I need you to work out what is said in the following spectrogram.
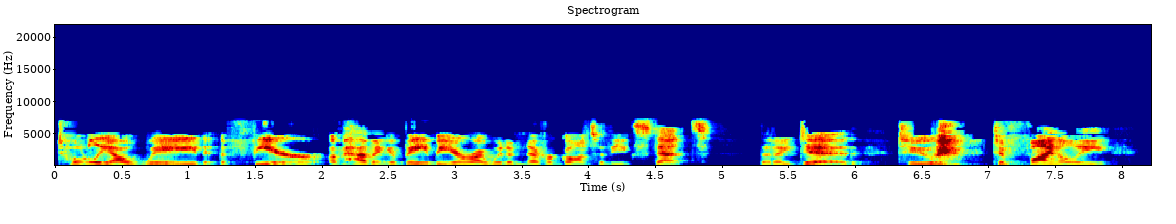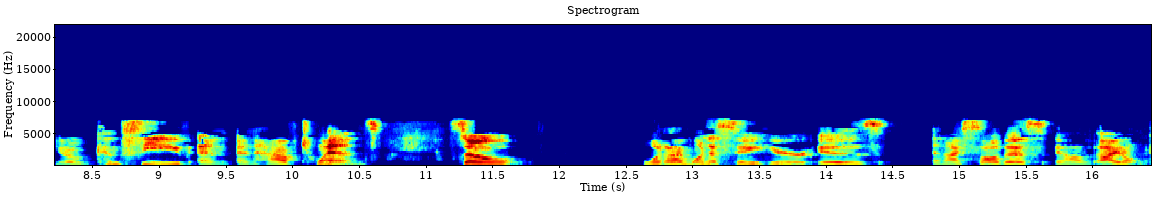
totally outweighed the fear of having a baby or I would have never gone to the extent that I did to, to finally, you know, conceive and, and have twins. So what I want to say here is and I saw this. Uh, I don't.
